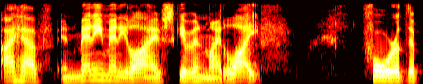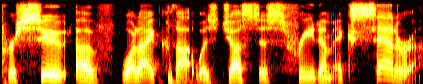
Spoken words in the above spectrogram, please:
I have in many many lives given my life for the pursuit of what I thought was justice, freedom, etc.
